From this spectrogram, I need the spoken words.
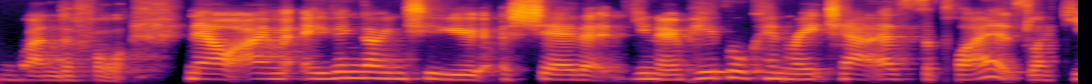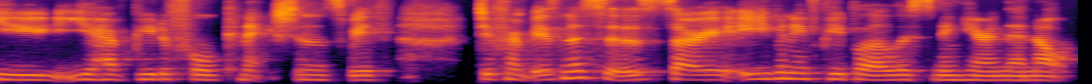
Wonderful. Now I'm even going to share that you know people can reach out as suppliers like you you have beautiful connections with different businesses so even if people are listening here and they're not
